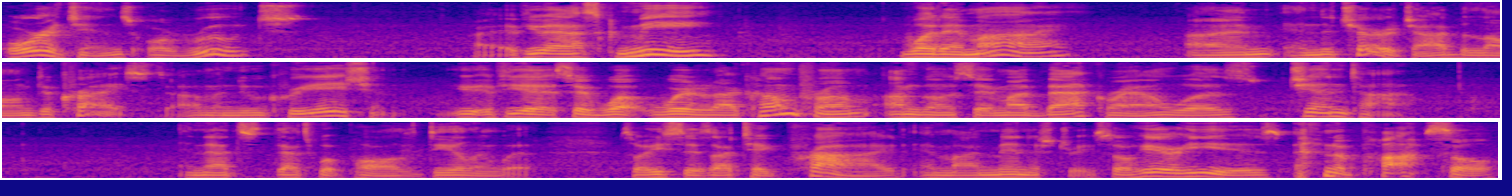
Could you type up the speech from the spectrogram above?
origins or roots. If you ask me, what am I? I'm in the church. I belong to Christ. I'm a new creation. If you say, "What? Where did I come from?" I'm going to say my background was Gentile, and that's that's what Paul is dealing with. So he says, "I take pride in my ministry." So here he is, an apostle.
